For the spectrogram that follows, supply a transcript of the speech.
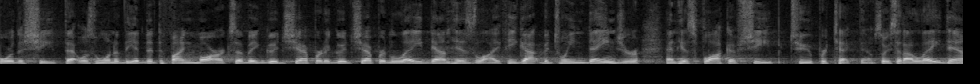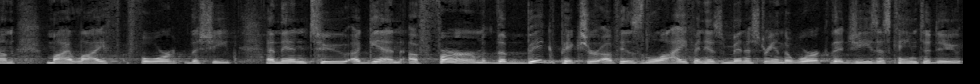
for the sheep. That was one of the identifying marks of a good shepherd. A good shepherd laid down his life. He got between danger and his flock of sheep to protect them. So he said, I lay down my life for the sheep. And then to again affirm the big picture of his life and his ministry and the work that Jesus came to do,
